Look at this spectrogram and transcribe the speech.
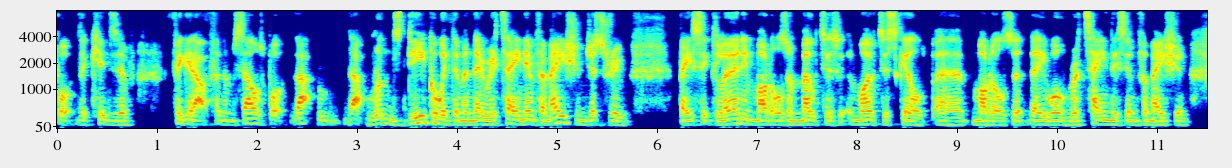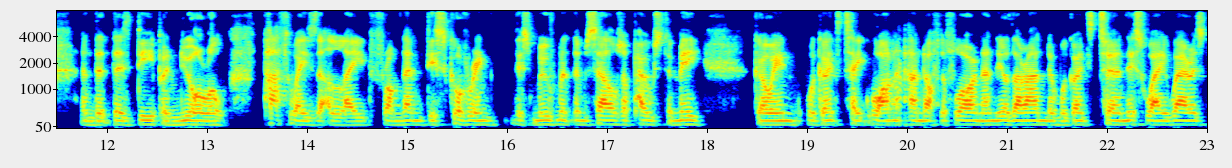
but the kids have figured out for themselves. But that that runs deeper with them, and they retain information just through basic learning models and motor motor skill uh, models. That they will retain this information, and that there's deeper neural pathways that are laid from them discovering this movement themselves, opposed to me going, we're going to take one hand off the floor and then the other hand, and we're going to turn this way. Whereas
